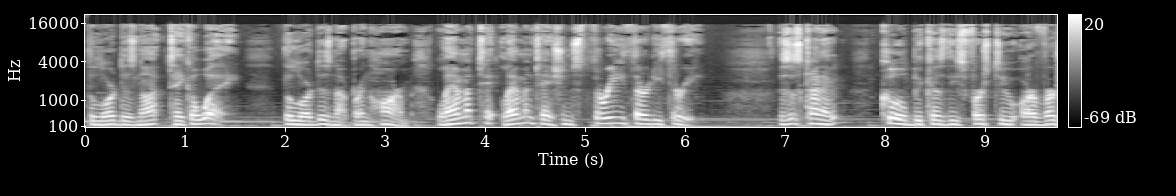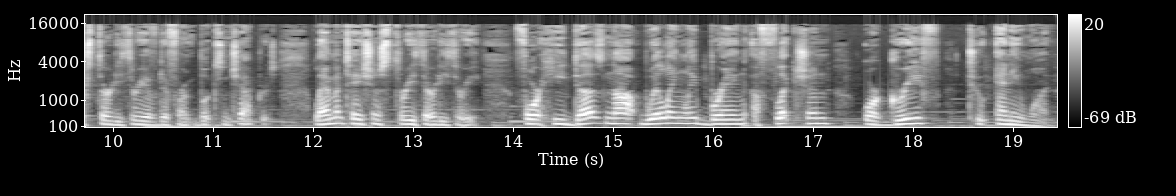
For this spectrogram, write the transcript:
The Lord does not take away the Lord does not bring harm. Lamentations 3:33. This is kind of cool because these first two are verse 33 of different books and chapters. Lamentations 3:33. For he does not willingly bring affliction or grief to anyone.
